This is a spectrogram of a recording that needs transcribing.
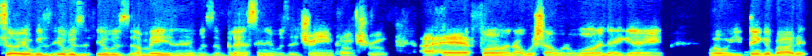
so it was it was it was amazing. It was a blessing. It was a dream come true. I had fun. I wish I would have won that game. But when you think about it,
